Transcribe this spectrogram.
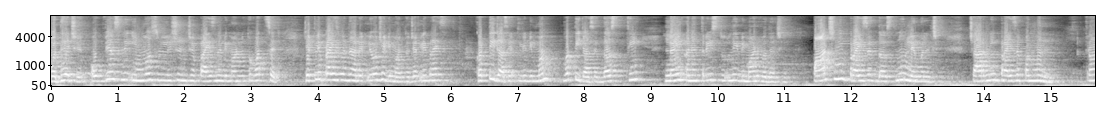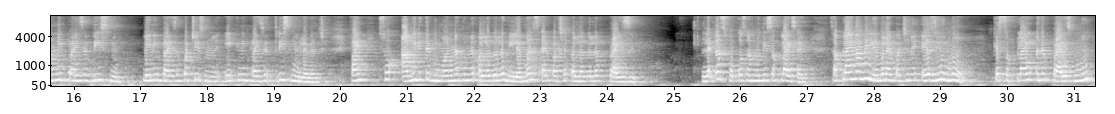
વધે છે. ઓબ્વિયસલી ઇન્વર્સ રિલેશન છે પ્રાઇસ ને ડિમાન્ડનું તો વધશે જ. જેટલી પ્રાઇસ વધારે, એટલી ઓછી ડિમાન્ડ તો જેટલી પ્રાઇસ ઘટતી જશે, એટલી ડિમાન્ડ વધતી જશે. દસથી લઈ અને ત્રીસ સુધી ડિમાન્ડ વધે છે. પાંચની પ્રાઇસે દસનું લેવલ છે. ચારની પ્રાઇસે પંદરનું ત્રણની પ્રાઇસે વીસનું બેની પ્રાઇસે પચીસનું એકની પ્રાઇસે ત્રીસનું લેવલ છે. ફાઇન સો આવી રીતે ડિમાન્ડના તમને અલગ અલગ લેવલ્સ આપ્યા છે અલગ અલગ pricing let us focus on the supply side સપ્લાયના બી લેવલ આપ્યા છે ને એઝ યુ નો કે સપ્લાય અને પ્રાઇસનું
